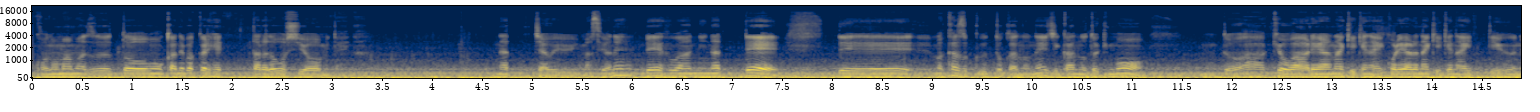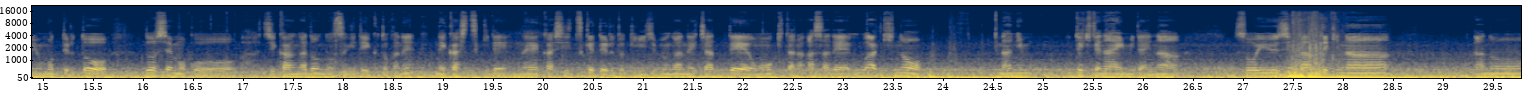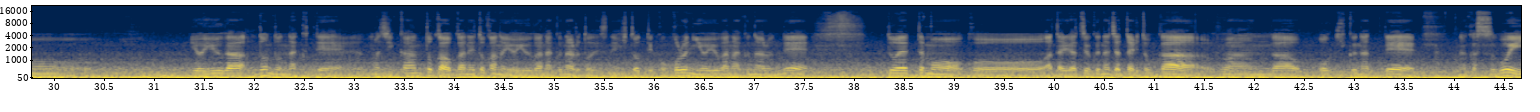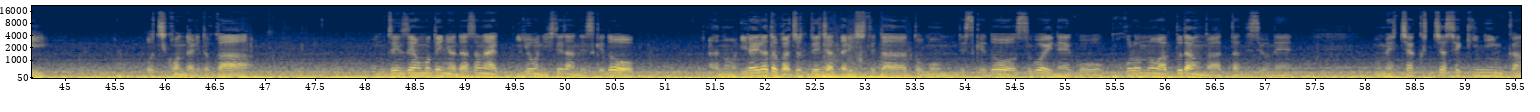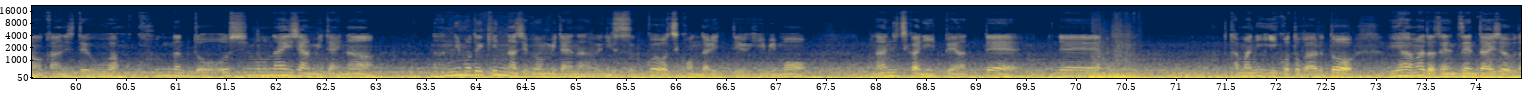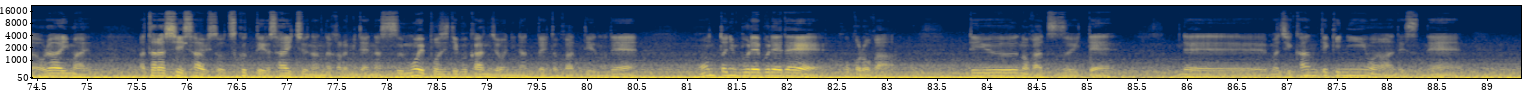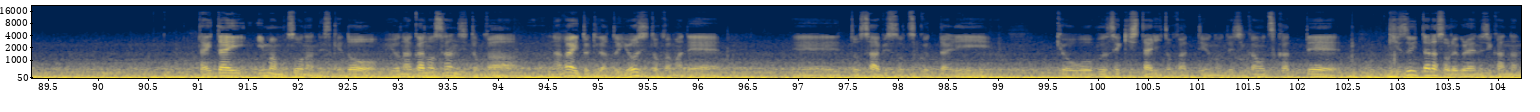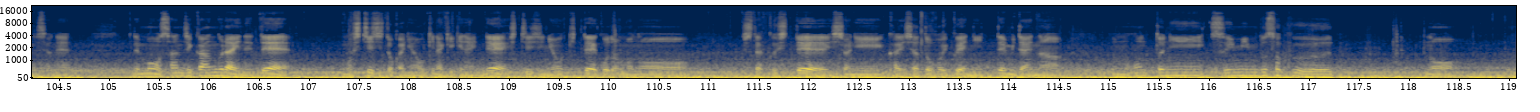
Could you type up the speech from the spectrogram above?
このままずっとお金ばっかり減ったらどうしようみたいななっちゃいますよね。で不安になってで、まあ、家族とかのね時間の時もんとあ今日はあれやらなきゃいけないこれやらなきゃいけないっていう風に思ってるとどうしてもこう時間がどんどん過ぎていくとかね寝かしつきで寝かしつけてる時に自分が寝ちゃって起きたら朝でうわ昨日何もできてないみたいなそういう時間的なあのー、余裕がどんどんなくて、まあ、時間とかお金とかの余裕がなくなるとですね人って心に余裕がなくなるんでどうやってもこう当たりが強くなっちゃったりとか不安が大きくなってなんかすごい落ち込んだりとか全然表には出さないようにしてたんですけどあのイライラとかちょっと出ちゃったりしてたと思うんですけどすごいねこう心のアップダウンがあったんですよね。めちゃくちゃ責任感を感じてうわもうこんなどうしようもないじゃんみたいな何にもできんな自分みたいな風にすっごい落ち込んだりっていう日々も何日かにいっぺんあってでたまにいいことがあるといやまだ全然大丈夫だ。俺は今新しいサービスを作っている最中なんだからみたいなすごいポジティブ感情になったりとかっていうので本当にブレブレで心がっていうのが続いてで、時間的にはですね大体今もそうなんですけど夜中の3時とか長い時だと4時とかまでえー、っとサービスを作ったり競合分析したりとかっていうので時間を使って気づいたらそれぐらいの時間なんですよね。でもう3時間ぐらい寝てもう7時とかには起きなきゃいけないんで7時に起きて子供の支度して一緒に会社と保育園に行ってみたいなもう本当に睡眠不足の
